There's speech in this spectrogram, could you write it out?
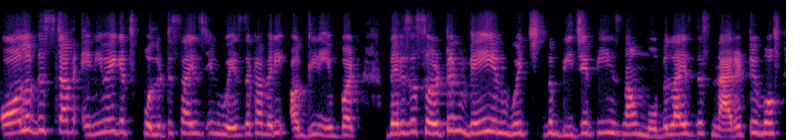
all of this stuff anyway gets politicized in ways that are very ugly. But there is a certain way in which the BJP is now mobilized this narrative of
